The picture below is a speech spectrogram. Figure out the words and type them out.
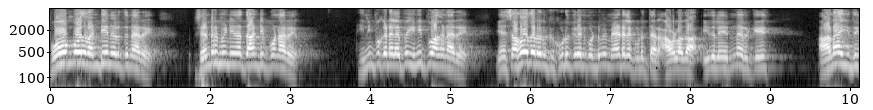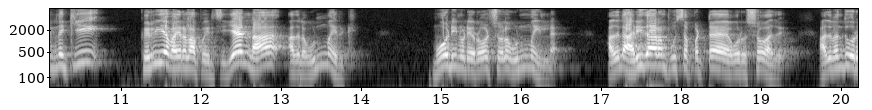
போகும்போது வண்டியை நிறுத்தினார். சென்ட்ரல் மீடியனை தாண்டி போனார். இனிப்பு கடையில் போய் இனிப்பு வாங்கினாரு. என் சகோதரருக்கு கொடுக்குறேன்னு கொண்டு போய் மேடையில் கொடுத்தாரு. அவ்வளோதான் இதில் என்ன இருக்குது ஆனால் இது இன்னைக்கு பெரிய வைரலாக போயிடுச்சு ஏன்னா அதில் உண்மை இருக்குது மோடியினுடைய ரோட் ஷோவில் உண்மை இல்லை. அதில் அரிதாரம் பூசப்பட்ட ஒரு ஷோ அது. அது வந்து ஒரு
